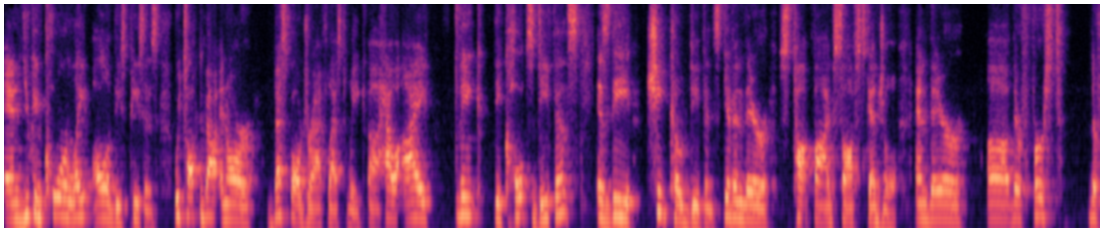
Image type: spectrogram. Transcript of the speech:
And you can correlate all of these pieces. We talked about in our best ball draft last week uh, how I think the Colts defense is the cheat code defense given their top five soft schedule and their uh, their first their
